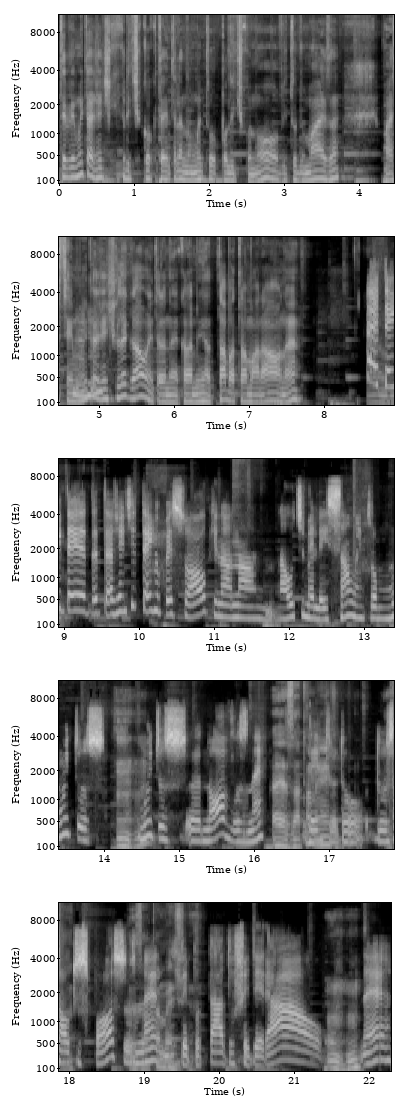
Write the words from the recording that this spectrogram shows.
teve muita gente que criticou que tá entrando muito político novo e tudo mais, né? Mas tem muita uhum. gente legal entrando, né? Aquela menina Tabata Amaral, né? É, tem, tem, a gente tem o pessoal que na, na, na última eleição entrou muitos, uhum. muitos uh, novos, né? É, exatamente. Dentro do, dos Exato. altos postos, exatamente. né? Deputado federal, uhum. né?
